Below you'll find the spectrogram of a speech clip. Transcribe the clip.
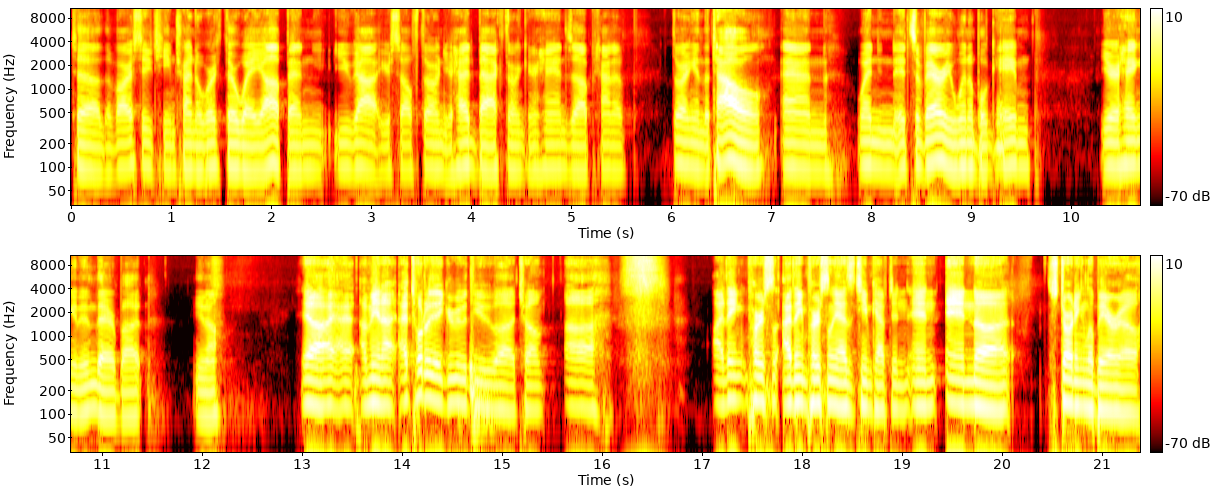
to the varsity team trying to work their way up, and you got yourself throwing your head back, throwing your hands up, kind of throwing in the towel. And when it's a very winnable game, you're hanging in there, but you know, Yeah, I, I, mean, I, I totally agree with you, uh, Trump. Uh, I think personally, I think personally, as a team captain and and uh, starting libero,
